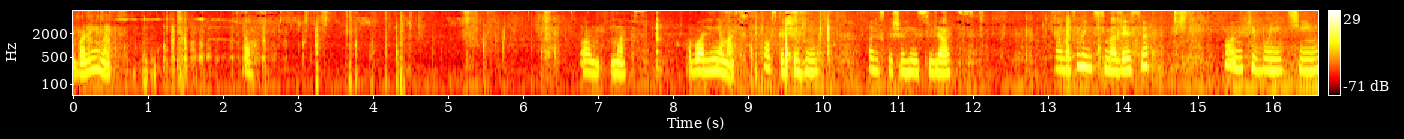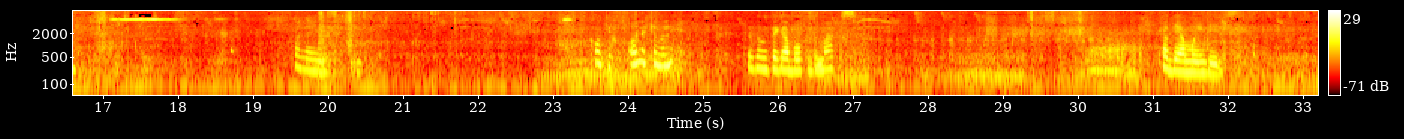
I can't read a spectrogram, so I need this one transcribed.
essa bolinha, Max? Ó. Ó, Max. A bolinha, Max. Olha os cachorrinhos. Olha os cachorrinhos filhotes. Olha tudo em cima desse, ó. Olha que bonitinho. Olha esse aqui. Qual que... Olha aquilo ali. Tentando pegar a boca do Max. Cadê a mãe deles?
